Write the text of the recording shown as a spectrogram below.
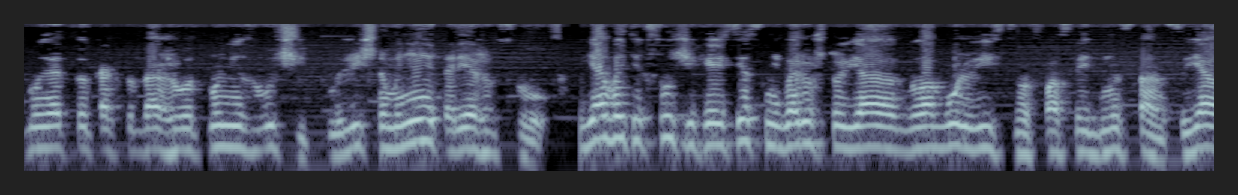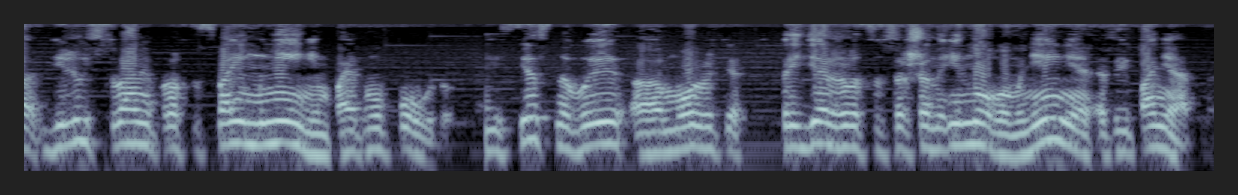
Ну, это как-то даже вот, ну, не звучит. Лично мне это режет слух. Я в этих случаях, я, естественно, не говорю, что я глаголю истину в последней инстанции. Я делюсь с вами просто своим мнением по этому поводу. Естественно, вы э, можете придерживаться совершенно иного мнения, это и понятно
